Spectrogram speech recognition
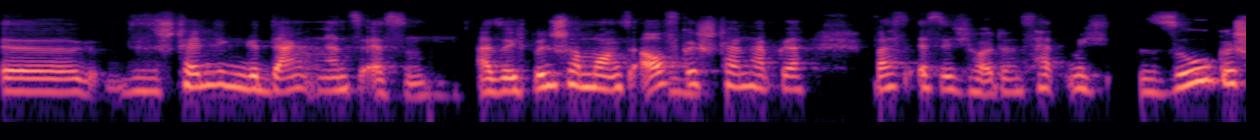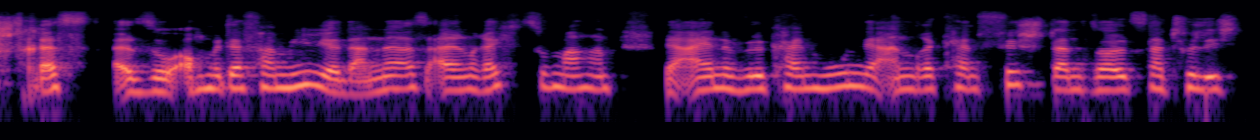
äh, diese ständigen Gedanken ans Essen. Also ich bin schon morgens aufgestanden, habe gedacht, was esse ich heute? Und es hat mich so gestresst, also auch mit der Familie dann, ne, es allen recht zu machen. Der eine will kein Huhn, der andere kein Fisch, dann soll es natürlich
